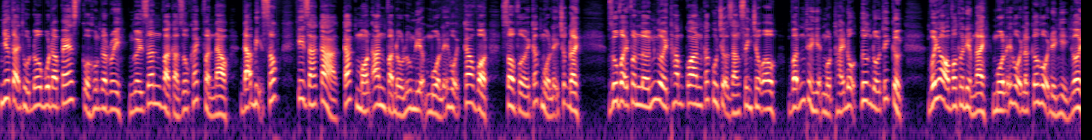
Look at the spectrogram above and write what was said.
Như tại thủ đô Budapest của Hungary, người dân và cả du khách phần nào đã bị sốc khi giá cả các món ăn và đồ lưu niệm mùa lễ hội cao vọt so với các mùa lễ trước đây. Dù vậy, phần lớn người tham quan các khu chợ Giáng sinh châu Âu vẫn thể hiện một thái độ tương đối tích cực. Với họ vào thời điểm này, mùa lễ hội là cơ hội để nghỉ ngơi,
